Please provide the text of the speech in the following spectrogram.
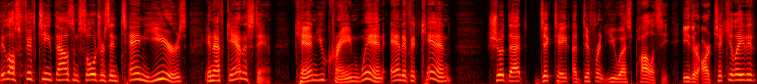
They lost 15,000 soldiers in 10 years in Afghanistan. Can Ukraine win? And if it can, should that dictate a different U.S. policy, either articulated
